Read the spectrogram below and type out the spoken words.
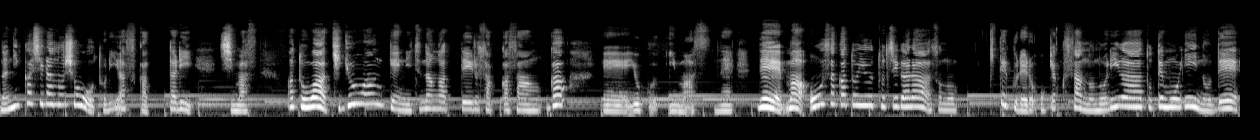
何かしらの賞を取りやすかったりします。あとは企業案件につながっている作家さんが、えー、よくいますね。で、まあ大阪という土地柄、その来てくれるお客さんのノリがとてもいいので、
